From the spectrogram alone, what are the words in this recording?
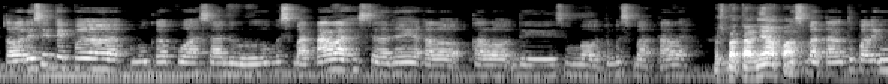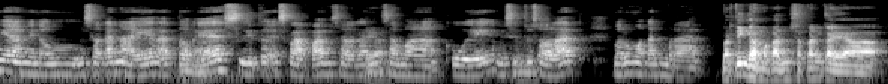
Kalau dia sih tipe buka puasa dulu, bes batal lah istilahnya ya kalau kalau di Sumbawa itu bes batal ya. Terus batalnya apa? Bes batal tuh paling ya minum misalkan air atau Hmm. es gitu, es kelapa misalkan Iya. sama kue, habis itu Hmm. sholat baru makan berat. Berarti nggak makan misalkan kayak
